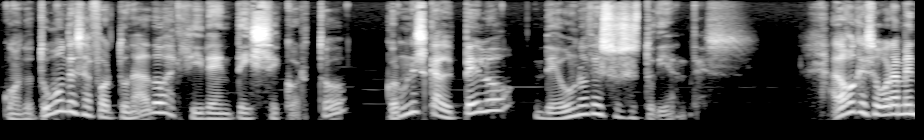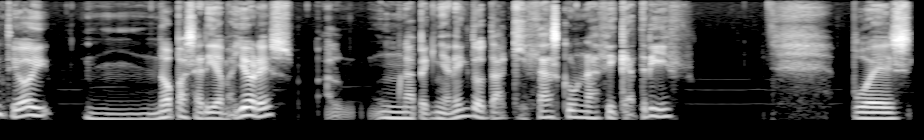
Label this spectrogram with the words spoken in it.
cuando tuvo un desafortunado accidente y se cortó con un escalpelo de uno de sus estudiantes. Algo que seguramente hoy mm, no pasaría mayores, una pequeña anécdota, quizás con una cicatriz, pues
